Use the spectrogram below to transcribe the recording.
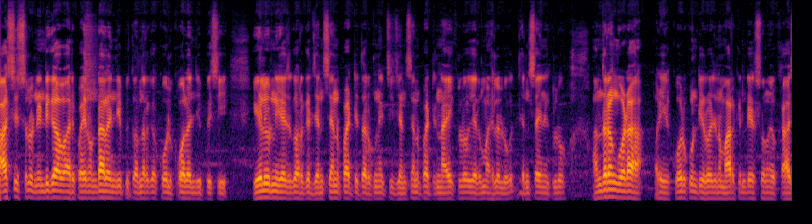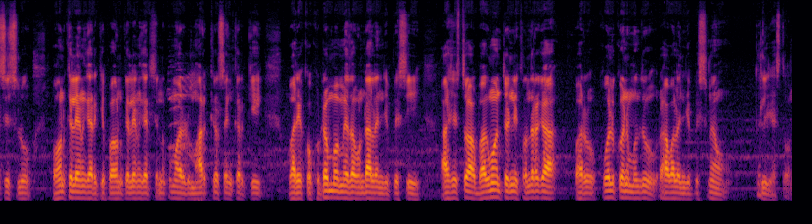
ఆశీస్సులు నిండుగా వారిపైన ఉండాలని చెప్పి తొందరగా కోలుకోవాలని చెప్పేసి ఏలూరు నియోజకవర్గ జనసేన పార్టీ తరపు నుంచి జనసేన పార్టీ నాయకులు ఎరు మహిళలు జన సైనికులు అందరం కూడా మరి కోరుకుంటూ ఈ రోజున మార్కండే స్వామి యొక్క ఆశీస్సులు పవన్ కళ్యాణ్ గారికి పవన్ కళ్యాణ్ గారి చిన్న కుమారుడు మార్క శంకర్కి వారి యొక్క కుటుంబం మీద ఉండాలని చెప్పేసి ఆశిస్తూ ఆ భగవంతుడిని తొందరగా వారు కోలుకొని ముందు రావాలని చెప్పేసి మేము తెలియజేస్తాం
